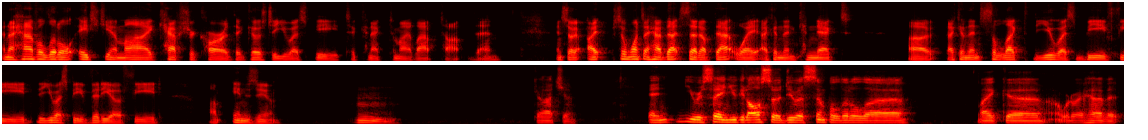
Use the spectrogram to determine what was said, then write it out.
and I have a little HDMI capture card that goes to USB to connect to my laptop then. And so I so once I have that set up that way, I can then connect. Uh, I can then select the USB feed, the USB video feed um, in Zoom. Hmm. Gotcha. And you were saying you could also do a simple little uh, like uh oh, where do i have it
